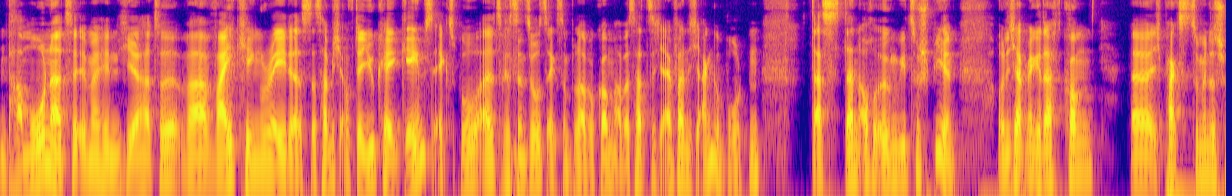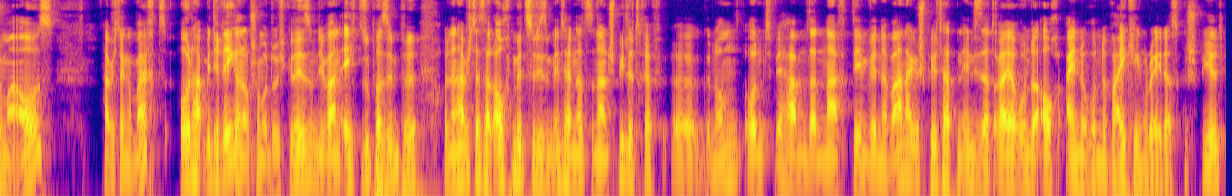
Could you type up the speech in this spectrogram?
ein paar Monate immerhin hier hatte, war Viking Raiders. Das habe ich auf der UK Games Expo als Rezensionsexemplar bekommen, aber es hat sich einfach nicht angeboten, das dann auch irgendwie zu spielen. Und ich habe mir gedacht, komm, äh, ich pack's zumindest schon mal aus. Habe ich dann gemacht und habe mir die Regeln auch schon mal durchgelesen und die waren echt super simpel. Und dann habe ich das halt auch mit zu diesem internationalen Spieletreff äh, genommen. Und wir haben dann, nachdem wir Nirvana gespielt hatten, in dieser Dreierrunde auch eine Runde Viking Raiders gespielt.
